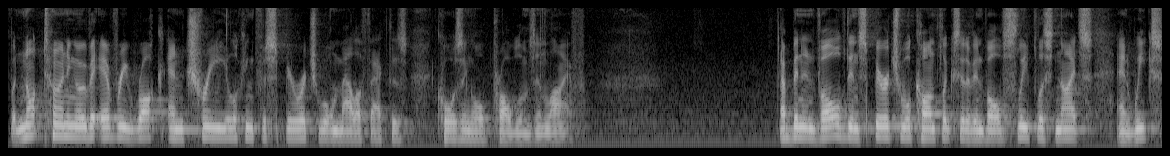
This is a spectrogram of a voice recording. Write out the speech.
but not turning over every rock and tree looking for spiritual malefactors causing all problems in life. I've been involved in spiritual conflicts that have involved sleepless nights and weeks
